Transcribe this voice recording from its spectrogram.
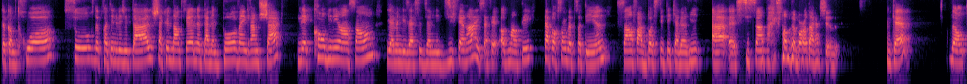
Tu as comme trois sources de protéines végétales. Chacune d'entre elles ne t'amène pas 20 grammes chaque, mais combinées ensemble, ils amènent des acides aminés différents et ça fait augmenter ta portion de protéines sans faire buster tes calories à 600, euh, par exemple, de beurre d'arachide. OK? Donc,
